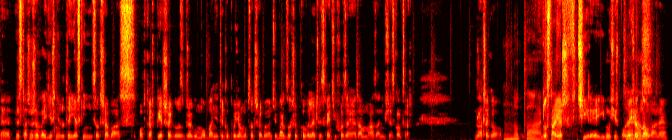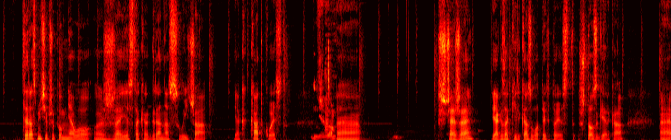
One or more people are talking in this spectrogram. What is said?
e, wystarczy, że wejdziesz nie do tej jaskini co trzeba, spotkasz pierwszego z brzegu moba, nie tego poziomu co trzeba i on cię bardzo szybko wyleczy z chęci wchodzenia tam, a zanim się skoksasz. Dlaczego? No tak. Dostajesz Tak. w ciry i musisz podejść Teraz- od nowa, nie? Teraz mi się przypomniało, że jest taka gra na Switcha jak Cat Quest. Nie znam. E, szczerze, jak za kilka złotych, to jest sztos gierka. E,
